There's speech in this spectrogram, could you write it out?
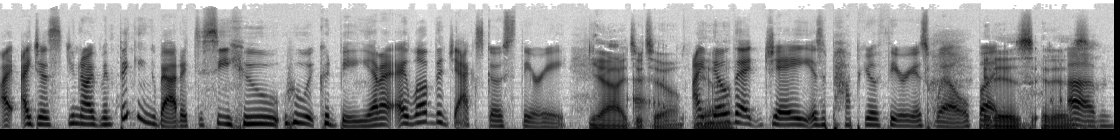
I, I just, you know, I've been thinking about it to see who who it could be, and I, I love the Jack's ghost theory. Yeah, I do too. I Yeah. know that Jay is a popular theory as well, but it is. It is. Um,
